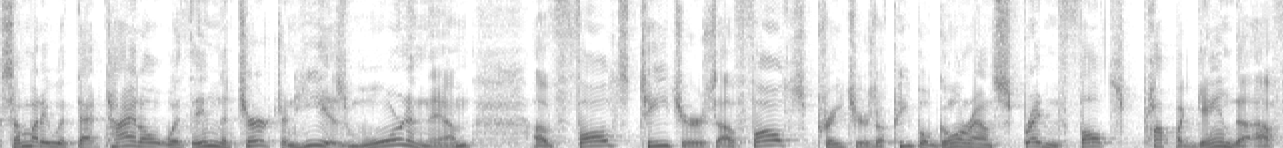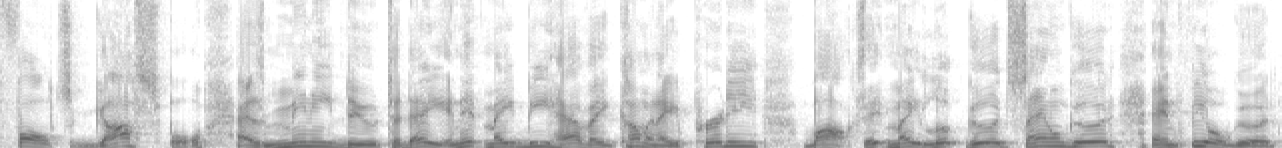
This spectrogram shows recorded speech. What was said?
somebody with that title within the church, and he is warning them of false teachers, of false preachers, of people going around spreading false propaganda, a false gospel, as many do today. And it may be have a come in a pretty box. It may look good, sound good, and feel good,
